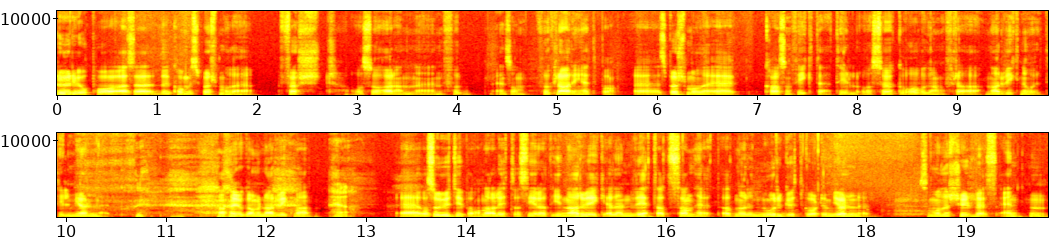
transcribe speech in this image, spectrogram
lurer jo på altså Det kommer spørsmålet først, og så har han en, for, en sånn forklaring etterpå. Eh, spørsmålet er hva som fikk deg til å søke overgang fra Narvik Nord til Mjølner. Han er jo gammel Narvik-mann. ja. Eh, og så utdyper han da litt og sier at i Narvik er det en vedtatt sannhet at når en nordgutt går til Mjølner, så må det skyldes enten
